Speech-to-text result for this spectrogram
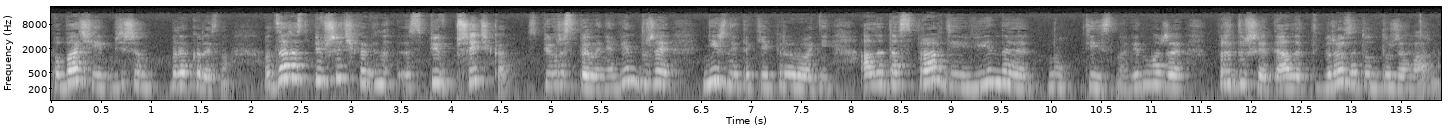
побачить і більше буде корисно. От зараз півшичка, він співпшичка, співрозпилення, він дуже ніжний, такий природній, але насправді він е, ну, дійсно він може придушити, але тубероза тут дуже гарна.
